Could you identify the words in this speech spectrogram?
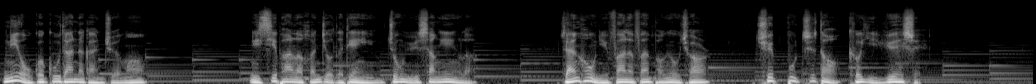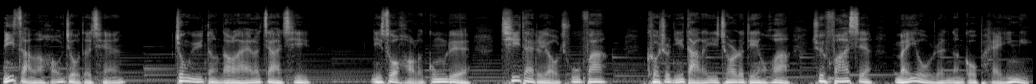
你有过孤单的感觉吗？你期盼了很久的电影终于上映了，然后你翻了翻朋友圈，却不知道可以约谁。你攒了好久的钱，终于等到来了假期，你做好了攻略，期待着要出发，可是你打了一圈的电话，却发现没有人能够陪你。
